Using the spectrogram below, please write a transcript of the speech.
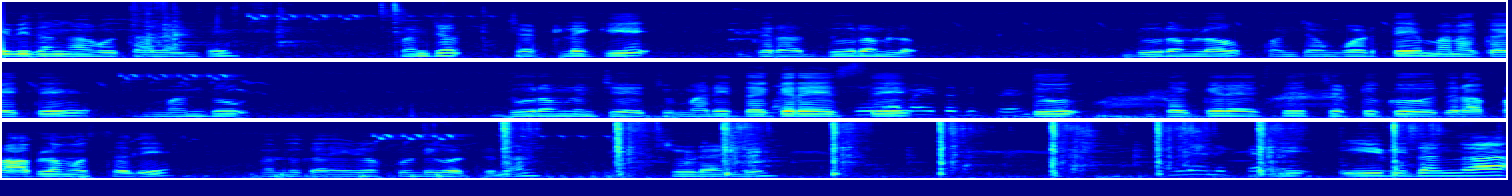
ఏ విధంగా కొట్టాలంటే కొంచెం చెట్లకి జర దూరంలో. దూరంలో కొంచెం కొడితే మనకైతే మందు దూరం నుంచి వేయచ్చు. మరి దగ్గర వేస్తే దూ దగ్గర వేస్తే చెట్టుకు జర ప్రాబ్లం వస్తుంది. అందుకని ఇదో కుండి కొడుతున్నా. చూడండి. ఈ- ఈ విధంగా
